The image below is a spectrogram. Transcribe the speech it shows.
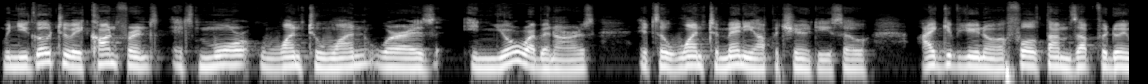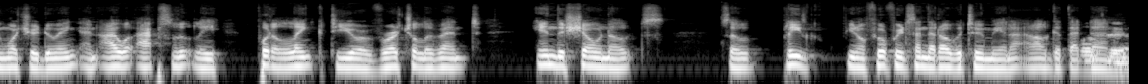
when you go to a conference, it's more one to one, whereas in your webinars, it's a one to many opportunity. So I give you, you know, a full thumbs up for doing what you're doing, and I will absolutely put a link to your virtual event in the show notes. So please, you know, feel free to send that over to me, and I'll get that will done. Do.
